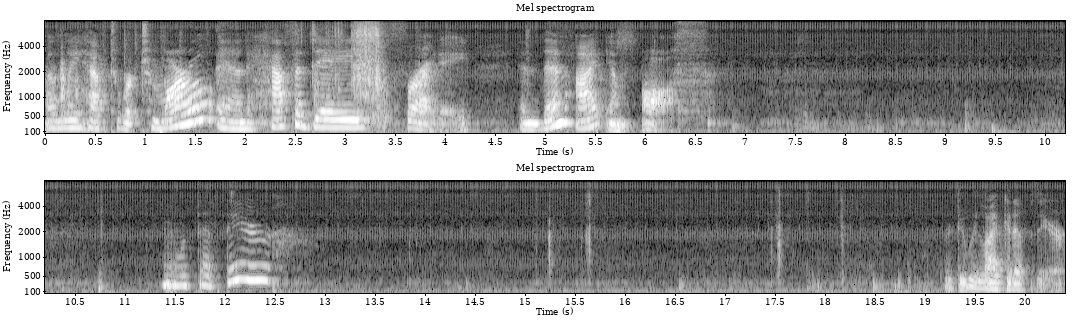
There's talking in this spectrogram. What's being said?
I only have to work tomorrow and half a day Friday. And then I am off. Look that there. Or do we like it up there?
